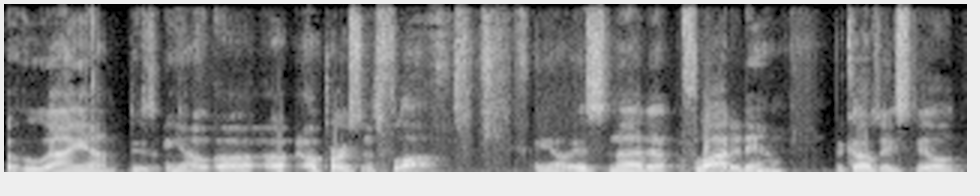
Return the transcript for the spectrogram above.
for who I am? Does, you know, uh, a, a person's flaws. You know, it's not a flaw to them because they still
